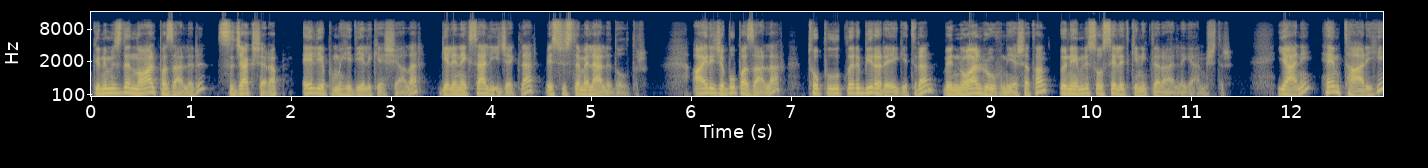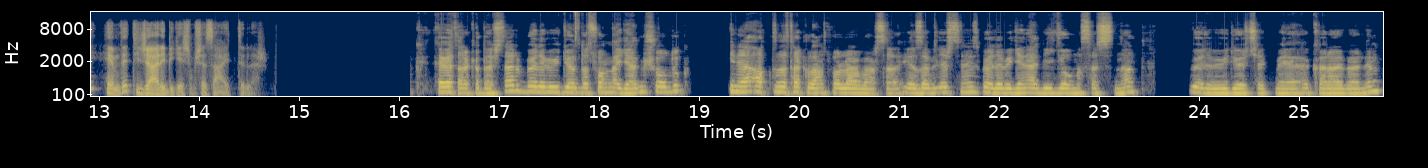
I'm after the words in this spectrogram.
Günümüzde Noel pazarları sıcak şarap, el yapımı hediyelik eşyalar, geleneksel yiyecekler ve süslemelerle doludur. Ayrıca bu pazarlar toplulukları bir araya getiren ve Noel ruhunu yaşatan önemli sosyal etkinlikler haline gelmiştir. Yani hem tarihi hem de ticari bir geçmişe sahiptirler. Evet arkadaşlar böyle bir videonun da sonuna gelmiş olduk. Yine aklınıza takılan sorular varsa yazabilirsiniz. Böyle bir genel bilgi olması açısından böyle bir video çekmeye karar verdim.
